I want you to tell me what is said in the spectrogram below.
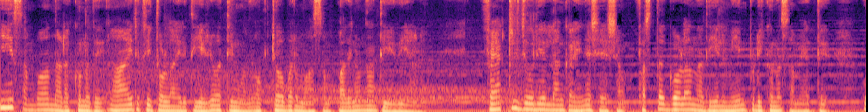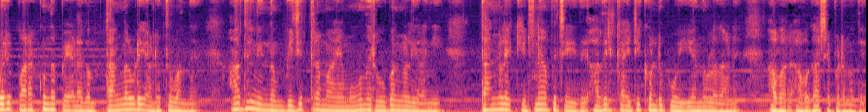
ഈ സംഭവം നടക്കുന്നത് ആയിരത്തി തൊള്ളായിരത്തി എഴുപത്തി മൂന്ന് ഒക്ടോബർ മാസം പതിനൊന്നാം തീയതിയാണ്. ഫാക്ടറി ജോലിയെല്ലാം കഴിഞ്ഞ ശേഷം ഫസ്തഗോള നദിയിൽ മീൻ പിടിക്കുന്ന സമയത്ത് ഒരു പറക്കുന്ന പേടകം തങ്ങളുടെ അടുത്ത് വന്ന് അതിൽ നിന്നും വിചിത്രമായ മൂന്ന് രൂപങ്ങൾ ഇറങ്ങി തങ്ങളെ കിഡ്നാപ്പ് ചെയ്ത് അതിൽ കയറ്റിക്കൊണ്ടുപോയി എന്നുള്ളതാണ് അവർ അവകാശപ്പെടുന്നത്.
